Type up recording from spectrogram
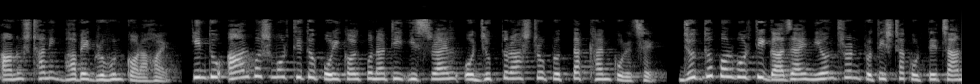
আনুষ্ঠানিকভাবে গ্রহণ করা হয়। কিন্তু আরব সমর্থিত পরিকল্পনাটি ইসরায়েল ও যুক্তরাষ্ট্র প্রত্যাখ্যান করেছে। যুদ্ধপরবর্তী গাজায় নিয়ন্ত্রণ প্রতিষ্ঠা করতে চান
